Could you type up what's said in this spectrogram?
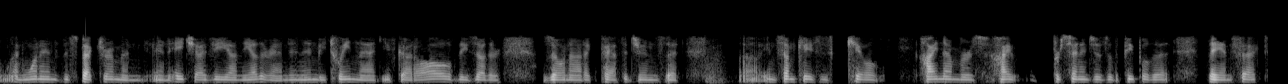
on one end of the spectrum, and, and HIV on the other end, and in between that, you've got all of these other zoonotic pathogens that, uh, in some cases, kill high numbers, high percentages of the people that they infect.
